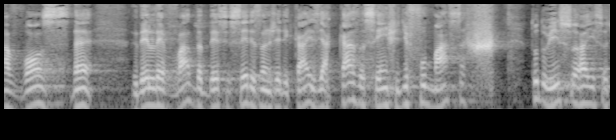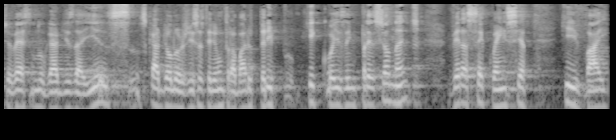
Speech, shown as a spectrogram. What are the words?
a voz, né? Elevada desses seres angelicais e a casa se enche de fumaça. Tudo isso, aí se eu tivesse no lugar de Isaías, os cardiologistas teriam um trabalho triplo. Que coisa impressionante ver a sequência que vai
